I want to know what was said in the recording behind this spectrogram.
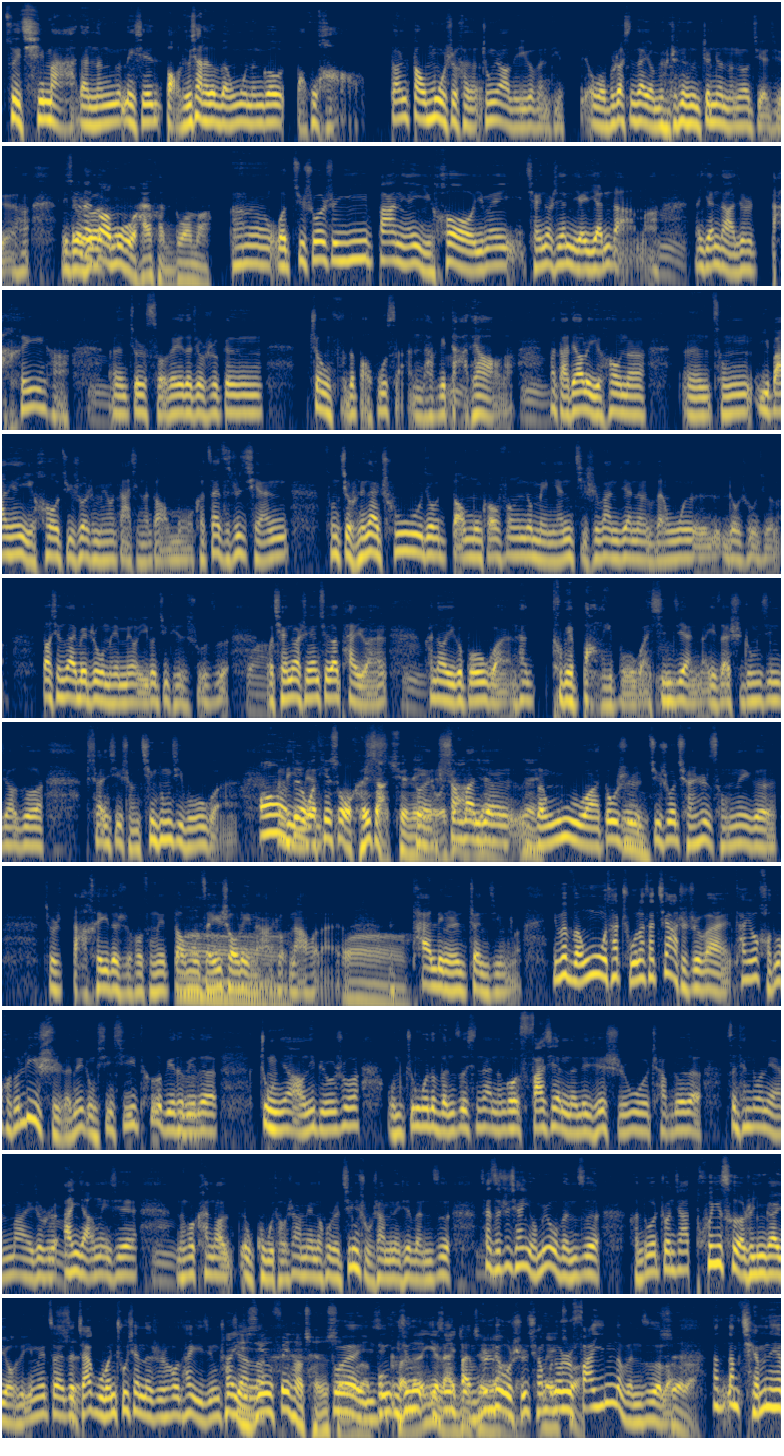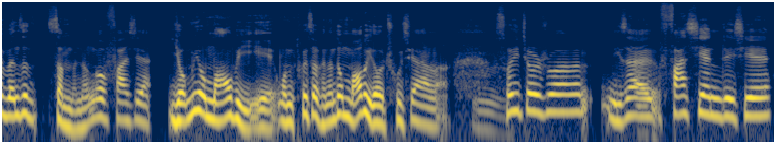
最起码的能那些保留下来的文物能够保护好。当然，盗墓是很重要的一个问题。我不知道现在有没有真正真正能够解决哈。你现在盗墓还很多吗？嗯，我据说是一八年以后，因为前一段时间也严打嘛，那严打就是打黑哈，嗯，就是所谓的就是跟政府的保护伞它给打掉了。那打掉了以后呢，嗯，从一八年以后，据说是没有大型的盗墓。可在此之前，从九十年代初就盗墓高峰，就每年几十万件的文物流出去了。到现在为止，我们也没有一个具体的数字。我前一段时间去到太原，看到一个博物馆，它特别棒的一博物馆，新建的，也在市中心，叫做山西省青铜器博物馆。哦，对，我听说，我很想去那个。对，上万件文物啊，都是据说全是从那个。就是打黑的时候，从那盗墓贼手里拿出拿回来的，哇，太令人震惊了。因为文物它除了它价值之外，它有好多好多历史的那种信息，特别特别的重要。你比如说，我们中国的文字现在能够发现的那些实物，差不多的三千多年吧，也就是安阳那些能够看到骨头上面的或者金属上面那些文字。在此之前有没有文字？很多专家推测是应该有的，因为在在甲骨文出现的时候，它已经出现了，已经非常成熟，对，已经已经已经百分之六十全部都是发音的文字了。那那么前面那些文字怎么能够发现有没有毛笔？我们推测可能都毛笔都出现了，所以就是说你在发现这些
